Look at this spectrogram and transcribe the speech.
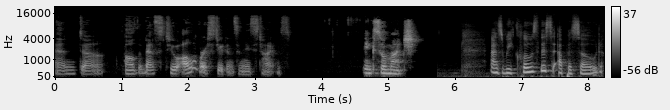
and uh, all the best to all of our students in these times. Thanks so much. As we close this episode,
